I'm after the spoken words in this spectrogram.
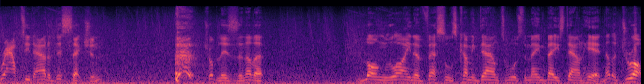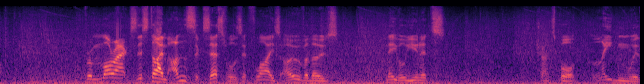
routed out of this section. Trouble is, is another long line of vessels coming down towards the main base down here. Another drop from Morax, this time unsuccessful as it flies over those naval units. Transport laden with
